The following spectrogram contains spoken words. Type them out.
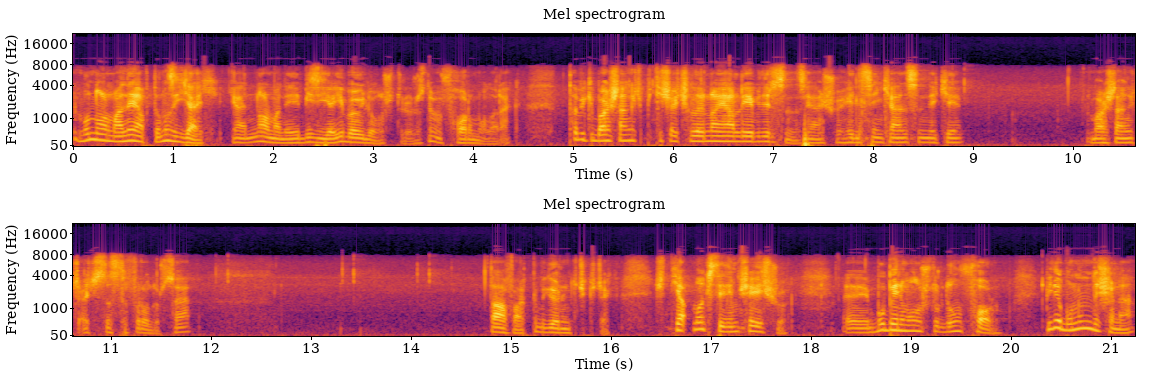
bu normalde yaptığımız yay. Yani normalde biz yayı böyle oluşturuyoruz değil mi? Form olarak. Tabii ki başlangıç bitiş açılarını ayarlayabilirsiniz. Yani şu helisin kendisindeki başlangıç açısı sıfır olursa daha farklı bir görüntü çıkacak. Şimdi yapmak istediğim şey şu. E, bu benim oluşturduğum form. Bir de bunun dışına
